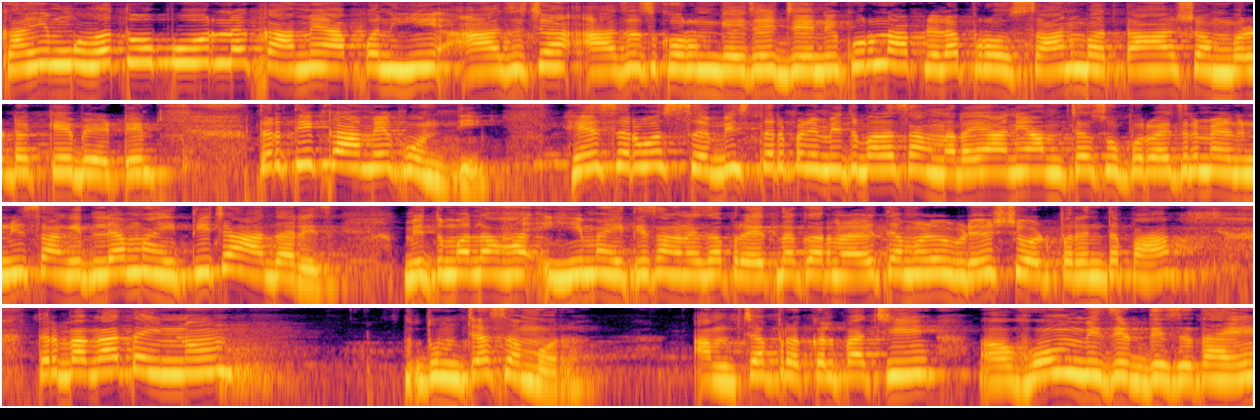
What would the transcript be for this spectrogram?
काही महत्त्वपूर्ण कामे आपण ही आजच्या आजच करून घ्यायची जेणेकरून आपल्याला प्रोत्साहन भत्ता हा शंभर टक्के भेटेल. तर ती कामे कोणती? हे सर्व सविस्तरपणे मी तुम्हाला सांगणार आहे आणि आमच्या सुपरवायझर मॅडमनी सांगितलेल्या माहितीच्या आधारेच. मी तुम्हाला हा ही माहिती सांगण्याचा प्रयत्न करणार आहे. त्यामुळे व्हिडिओ शेवटपर्यंत पहा. तर बघा ताईंनो तुमच्यासमोर आमच्या प्रकल्पाची होम विजिट दिसत आहे.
